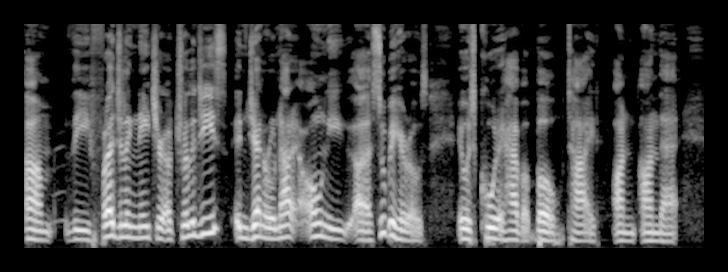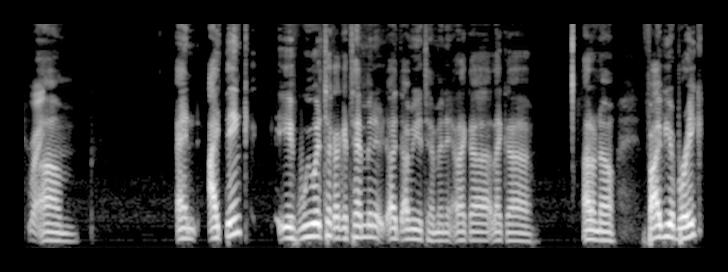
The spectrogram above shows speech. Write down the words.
um, the fledgling nature of trilogies in general, not only uh, superheroes, it was cool to have a bow tied on on that. right. Um, and I think if we would have took like a ten minute, I mean a ten minute, like a like a, I don't know, five year break,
